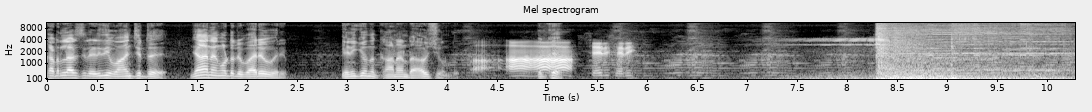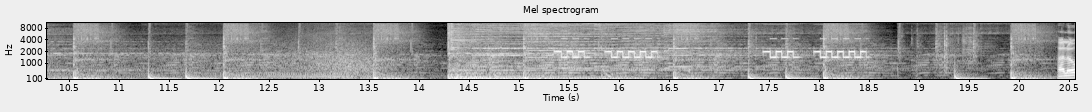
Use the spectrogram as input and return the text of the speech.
കടലാസിൽ എഴുതി വാങ്ങിച്ചിട്ട് ഞാൻ അങ്ങോട്ടൊരു വരവ് വരും. എനിക്കൊന്ന് കാണേണ്ട ആവശ്യമുണ്ട്. ശരി ശരി. ഹലോ?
